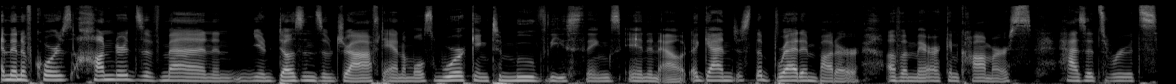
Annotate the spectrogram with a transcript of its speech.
And then, of course, hundreds of men and you know, dozens of draft animals working to move these things in and out. Again, just the bread and butter of American commerce has its roots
